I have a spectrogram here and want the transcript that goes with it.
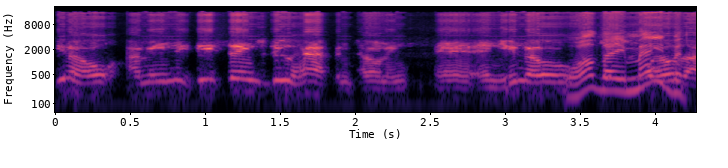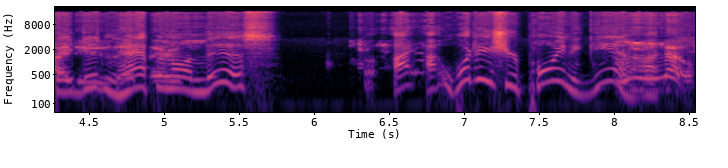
you know, I mean, these things do happen, Tony, and, and you know. Well, they may, well but they didn't happen on this. I, I, what is your point again? Mm, no. I,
